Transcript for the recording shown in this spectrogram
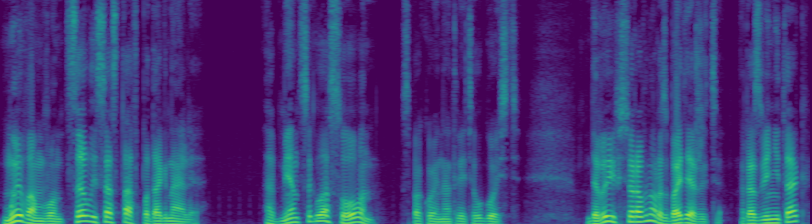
«Мы вам вон целый состав подогнали». «Обмен согласован», — спокойно ответил гость. «Да вы все равно разбодяжите. Разве не так?»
